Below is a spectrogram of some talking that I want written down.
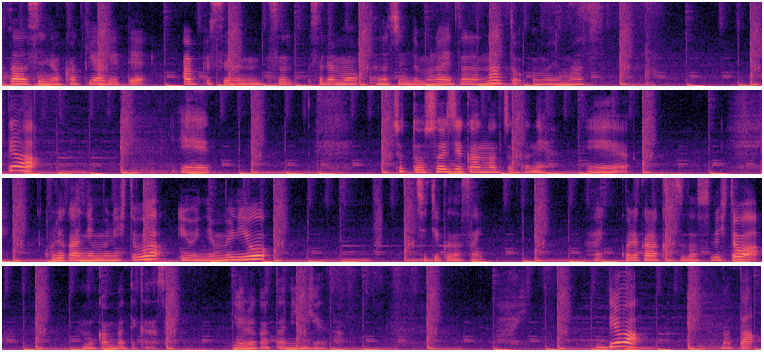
新しいのを書き上げてアップするの。でそれも楽しんでもらえたらなと思います。ではえー、ちょっと遅い時間になっちゃったね。えー、これから眠る人は良い眠りをしてください、はい、これから活動する人はもう頑張ってください。夜型人間さん、はい、ではまた。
